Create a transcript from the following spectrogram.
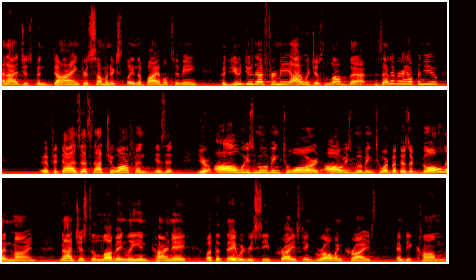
and I've just been dying for someone to explain the Bible to me. Could you do that for me? I would just love that. Does that ever happen to you? If it does, that's not too often, is it? You're always moving toward, always moving toward. But there's a goal in mind, not just to lovingly incarnate, but that they would receive Christ and grow in Christ and become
